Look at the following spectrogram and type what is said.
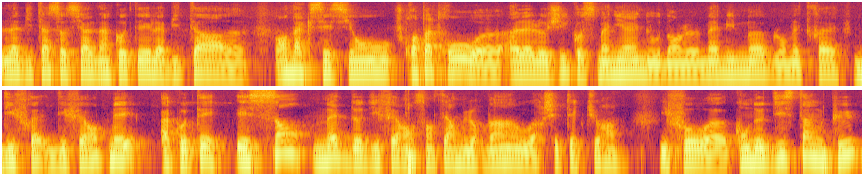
l'habitat social d'un côté, l'habitat euh, en accession. Je crois pas trop euh, à la logique haussmanienne où dans le même immeuble on mettrait différentes, mais à côté et sans mettre de différence en termes urbains ou architecturaux. Il faut euh, qu'on ne distingue plus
